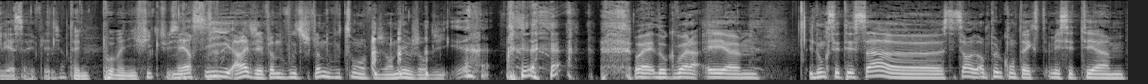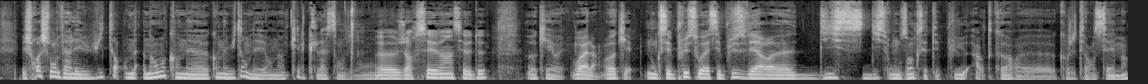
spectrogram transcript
Oui, ça fait plaisir T'as une peau magnifique, tu sais. Merci. Arrête, j'avais plein de boutons, plein de boutons en plus, j'en ai aujourd'hui. ouais, donc voilà. Et, euh, et donc c'était ça, euh, c'était ça un peu le contexte. Mais c'était, euh, mais je crois que je suis vers les 8 ans. On a- normalement, quand on, a, quand on a 8 ans, on est, on est en quelle classe environ? Euh, genre CE1, CE2 Ok, ouais. Voilà, ok. Donc c'est plus, ouais, c'est plus vers euh, 10, 10, 11 ans que c'était plus hardcore euh, quand j'étais en CM1.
